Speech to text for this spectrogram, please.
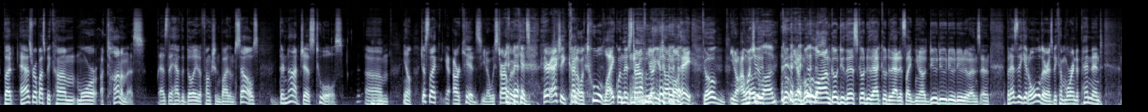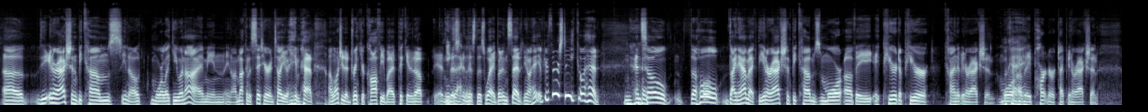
But as robots become more autonomous, as they have the ability to function by themselves, they're not just tools. Um, You know, just like our kids, you know, we start off with our kids. They're actually kind of a tool-like when they start off young. You're telling them, "Well, hey, go, you know, I want Mow you to lawn." go, yeah, mow the lawn, go do this, go do that, go do that." It's like you know, do do do do do, and, and but as they get older, as they become more independent, uh, the interaction becomes, you know, more like you and I. I mean, you know, I'm not going to sit here and tell you, hey, Matt, I want you to drink your coffee by picking it up in this in this this way. But instead, you know, hey, if you're thirsty, go ahead. and so the whole dynamic, the interaction becomes more of a, a peer-to-peer kind of interaction, more Okay. of a partner type interaction,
